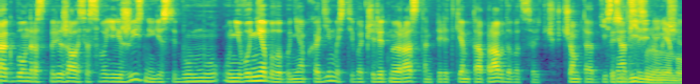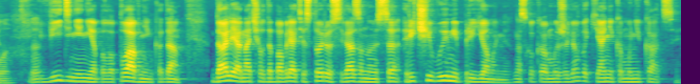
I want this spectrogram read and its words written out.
как бы он распоряжался своей жизнью, если бы ему, у него не было бы необходимости в очередной раз там перед кем-то оправдываться, в чем-то объясняться. То есть видения не было, да? Видения не было, плавненько, да. Далее я начал добавлять историю, связанную с речевыми приемами, насколько мы живем в океане коммуникации.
